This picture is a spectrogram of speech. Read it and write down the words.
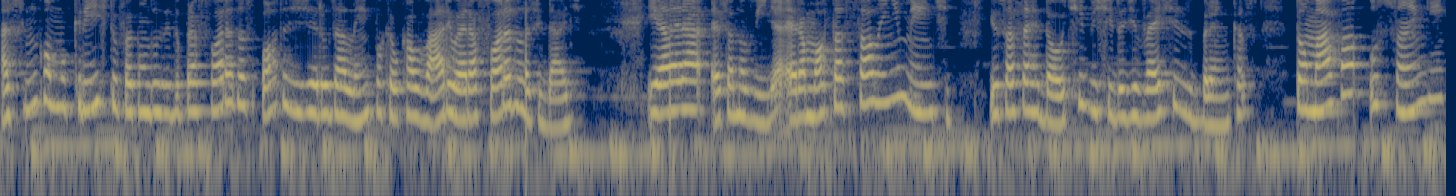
assim como Cristo foi conduzido para fora das portas de Jerusalém, porque o Calvário era fora da cidade. E ela era, essa novilha era morta solenemente, e o sacerdote, vestido de vestes brancas, tomava o sangue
